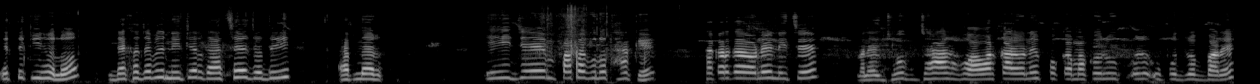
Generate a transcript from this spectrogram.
এতে কি হলো? দেখা যাবে নিচের গাছে যদি আপনার এই যে পাতাগুলো থাকে, থাকার কারণে নিচে মানে ঝোপঝাড় হওয়ার কারণে পোকামাকড় উপ- উপদ্রব বাড়ে।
